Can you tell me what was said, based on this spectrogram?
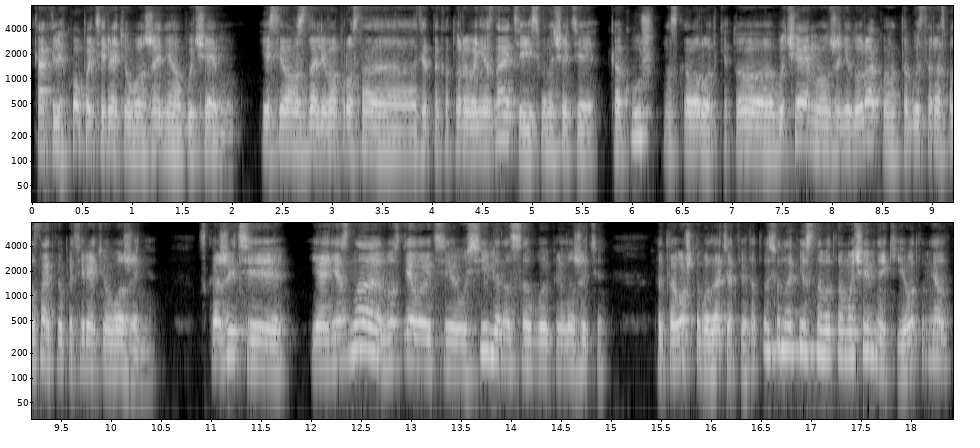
Как легко потерять уважение обучаемого. Если вам задали вопрос, на, ответ на который вы не знаете, если вы начнете как уж на сковородке, то обучаемый, он же не дурак, он это быстро распознает, вы потеряете уважение. Скажите, я не знаю, но сделайте усилия над собой, приложите для того, чтобы дать ответ. Это все написано в этом учебнике. И вот у меня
